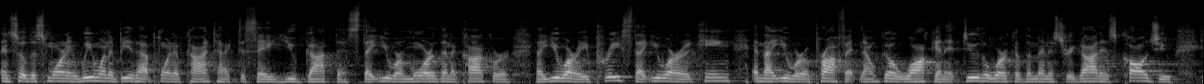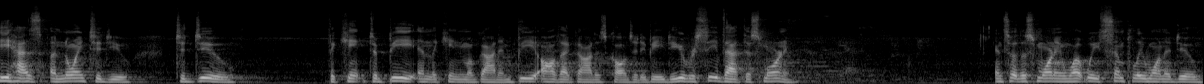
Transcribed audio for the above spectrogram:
And so this morning, we want to be that point of contact to say, You've got this, that you are more than a conqueror, that you are a priest, that you are a king, and that you are a prophet. Now go walk in it. Do the work of the ministry. God has called you, He has anointed you to do the king, to be in the kingdom of God and be all that God has called you to be. Do you receive that this morning? And so this morning, what we simply want to do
